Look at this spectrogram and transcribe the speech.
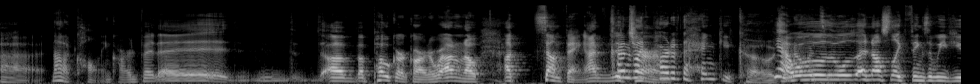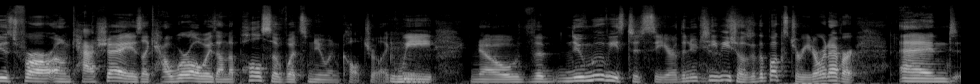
Uh, not a calling card, but a, a, a poker card, or I don't know, a, something. I, Kind of like part of the hanky code. yeah, you know? well, well, and also like things that we've used for our own cachet is like how we're always on the pulse of what's new in culture. Like we Mm-hmm. know the new movies to see, or the new TV shows, or the books to read, or whatever. And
